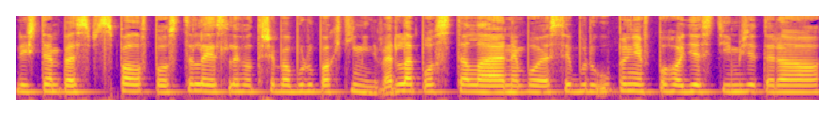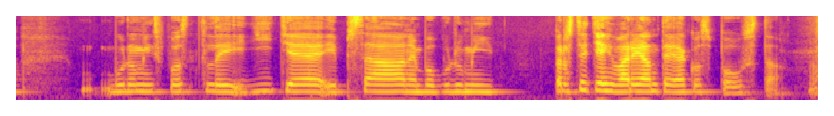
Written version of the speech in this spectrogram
když ten pes spal v posteli, jestli ho třeba budu pak chtít mít vedle postele, nebo jestli budu úplně v pohodě s tím, že teda budu mít v posteli i dítě, i psa, nebo budu mít prostě těch variant je jako spousta. No.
